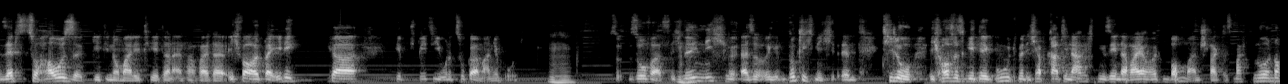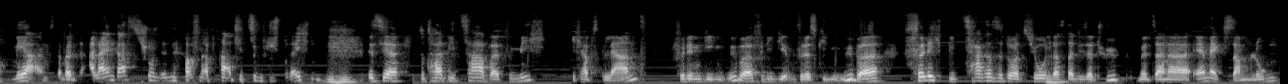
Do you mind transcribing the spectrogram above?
selbst zu Hause geht die Normalität dann einfach weiter. Ich war heute bei Edeka, gibt Spezi ohne Zucker im Angebot. Mhm. So, sowas. Ich will nicht, also wirklich nicht. Ähm, Tilo, ich hoffe, es geht dir gut. Mit, ich habe gerade die Nachrichten gesehen, da war ja heute ein Bombenanschlag. Das macht nur noch mehr Angst. Aber allein das schon in, auf einer Party zu besprechen, Mhm. ist ja total bizarr, weil für mich, ich habe es gelernt, für den Gegenüber, für, die, für das Gegenüber völlig bizarre Situation, dass da dieser Typ mit seiner Air Max-Sammlung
